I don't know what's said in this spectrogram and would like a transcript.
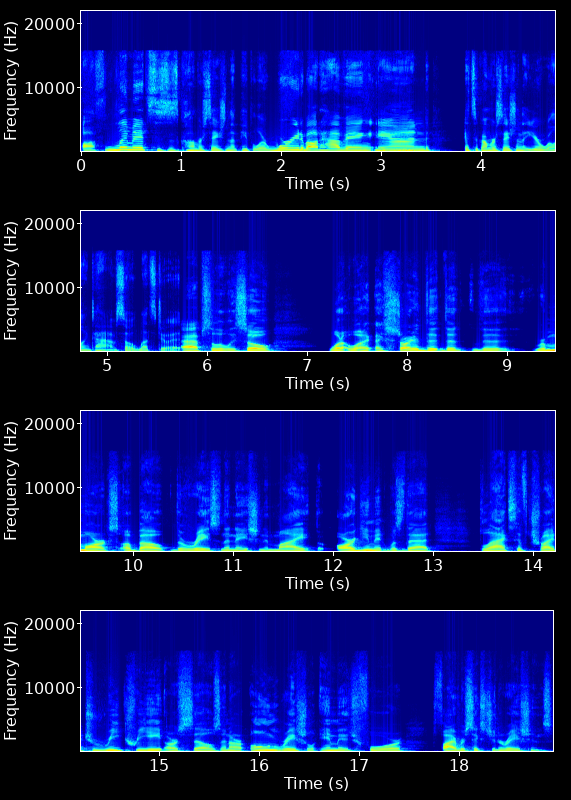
off limits. This is a conversation that people are worried about having, Mhm. and it's a conversation that you're willing to have. So let's do it. Absolutely. So, what, what I started the, the the remarks about the race in the nation, and my argument was that blacks have tried to recreate ourselves in our own racial image for five or six generations.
